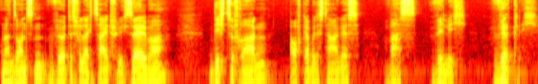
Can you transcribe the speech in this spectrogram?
Und ansonsten wird es vielleicht Zeit für dich selber, dich zu fragen, Aufgabe des Tages, was will ich wirklich?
